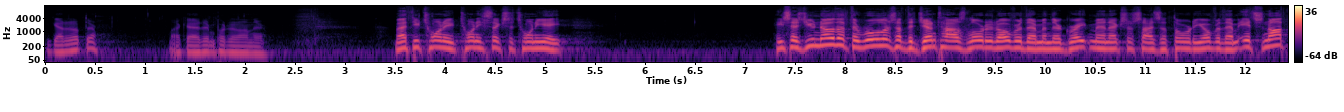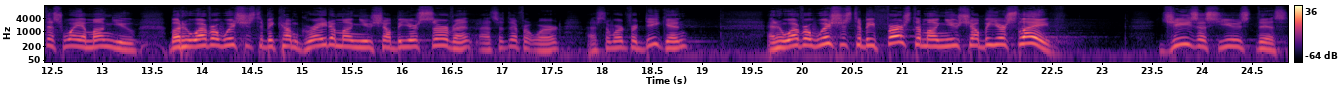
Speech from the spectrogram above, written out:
You got it up there? Okay, I didn't put it on there. Matthew 20, 26 to 28. He says, You know that the rulers of the Gentiles lord it over them, and their great men exercise authority over them. It's not this way among you, but whoever wishes to become great among you shall be your servant. That's a different word. That's the word for deacon. And whoever wishes to be first among you shall be your slave. Jesus used this.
